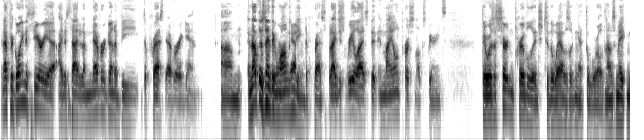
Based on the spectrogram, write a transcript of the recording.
and after going to Syria, I decided I'm never going to be depressed ever again. Um, and not that there's anything wrong with Yeah. being depressed, but I just realized that in my own personal experience, there was a certain privilege to the way I was looking at the world, and I was making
